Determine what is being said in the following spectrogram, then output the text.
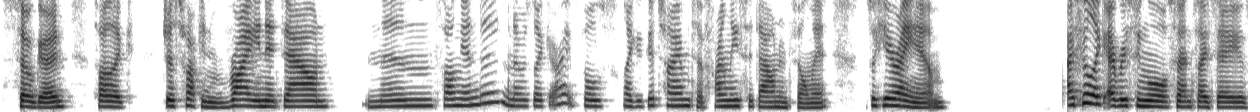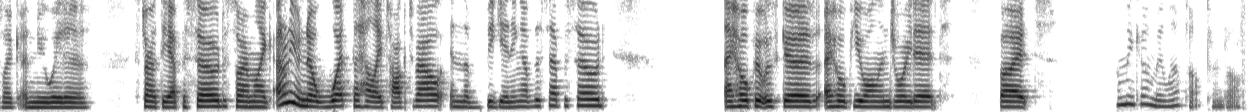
so good. So I like just fucking writing it down. And then song ended, and I was like, all right, feels like a good time to finally sit down and film it. So here I am. I feel like every single sentence I say is like a new way to start the episode. So I'm like, I don't even know what the hell I talked about in the beginning of this episode. I hope it was good. I hope you all enjoyed it. But oh my god, my laptop turned off.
